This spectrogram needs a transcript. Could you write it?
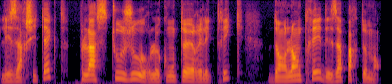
Les architectes placent toujours le compteur électrique dans l'entrée des appartements.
